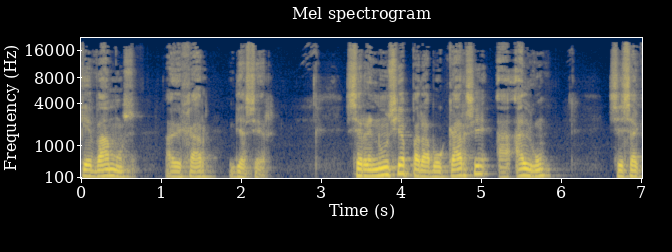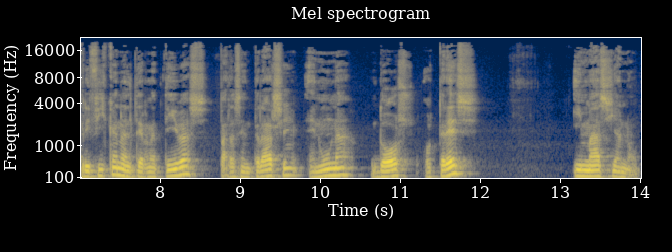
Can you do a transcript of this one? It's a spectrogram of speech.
qué vamos a dejar de hacer. Se renuncia para abocarse a algo, se sacrifican alternativas para centrarse en una, dos o tres y más ya no.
